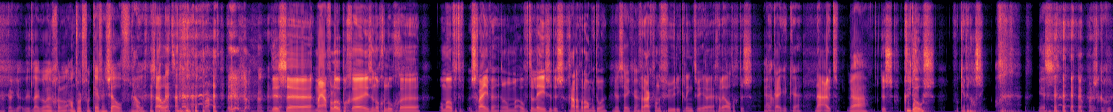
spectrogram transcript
Nou, denk, dit lijkt wel een, gewoon een antwoord van Kevin zelf. Nou, zou het? dus, eh, maar ja, voorlopig eh, is er nog genoeg om over te schrijven en om over te lezen. Dus ga daar vooral mee door. ja, zeker. Wraak van de Furie klinkt weer geweldig. Dus Ja. daar kijk ik eh, naar uit. Ja, Dus kudo's voor Kevin Hassing. yes. nou, hartstikke goed.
